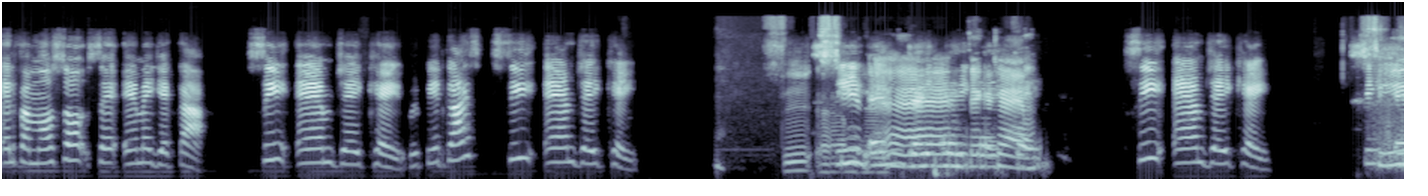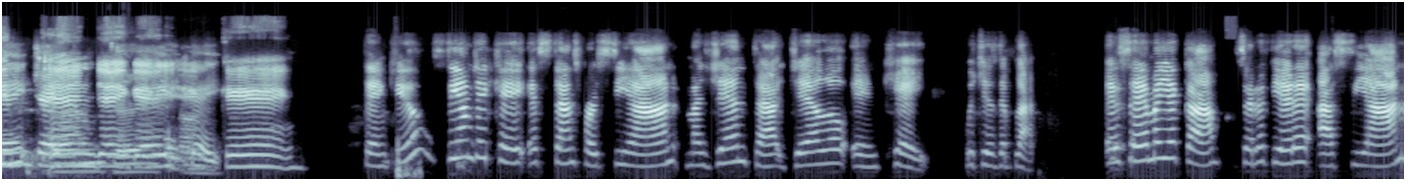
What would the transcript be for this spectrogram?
El famoso CMYK, CMJK. Repeat, guys, CMJK. C, C, M, M, J, de K, qué? CMJK. Sí, M, J, K. K. Thank you. CMJK, stands for cyan, magenta, yellow, and K, which is the black. El CMYK se refiere a cian,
